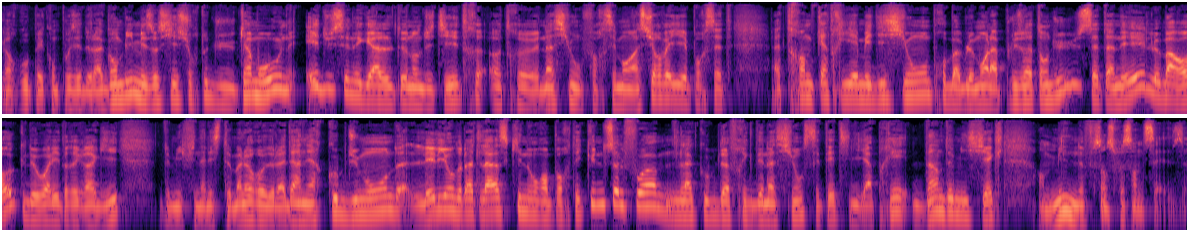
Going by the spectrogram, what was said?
Leur groupe est composé de la Gambie, mais aussi et surtout du Cameroun et du Sénégal, tenant du titre. Autre nation forcément à surveiller pour cette 34e édition, probablement la plus attendue cette année, le Maroc de Walid Regragui, demi-finaliste malheureux de la dernière Coupe du Monde. Les Lions de l'Atlas qui n'ont remporté qu'une seule fois la Coupe d'Afrique des Nations, c'était il y a près d'un demi-siècle, en 1976.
